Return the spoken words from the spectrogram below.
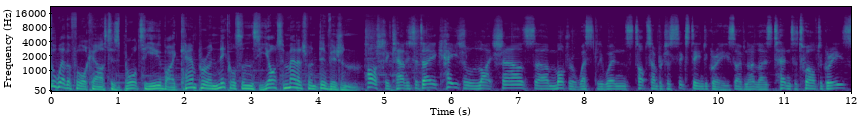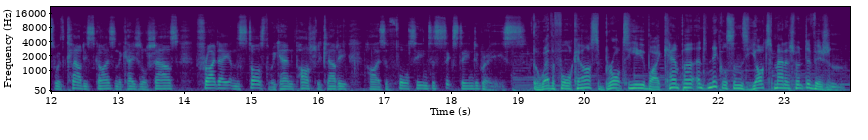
The weather forecast is brought to you by Camper and Nicholson's Yacht Management Division. Partially cloudy today, occasional light showers, uh, moderate westerly winds, top temperature 16 degrees, overnight lows 10 to 12 degrees, with cloudy skies and occasional showers. Friday and the start of the weekend, partially cloudy, highs of 14 to 16 degrees. The weather forecast brought to you by Camper and Nicholson's Yacht Management Division.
